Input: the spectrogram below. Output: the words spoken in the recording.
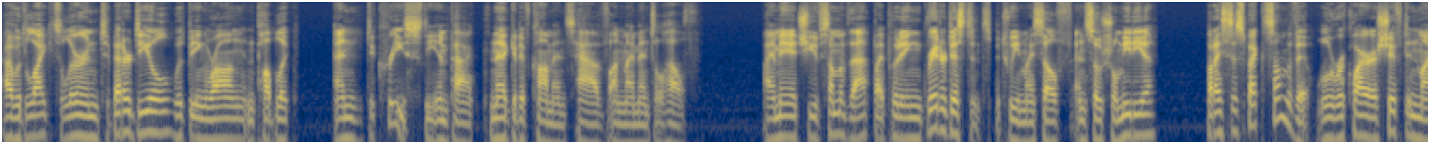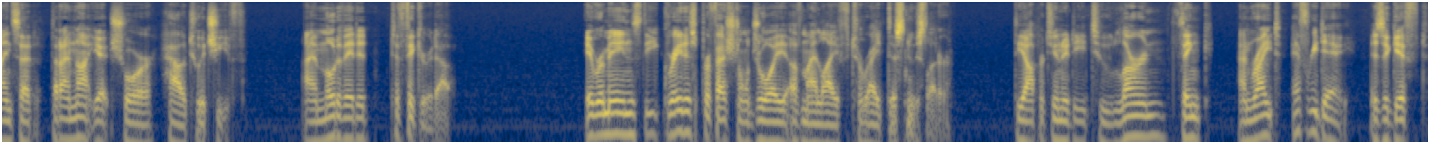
I would like to learn to better deal with being wrong in public and decrease the impact negative comments have on my mental health. I may achieve some of that by putting greater distance between myself and social media, but I suspect some of it will require a shift in mindset that I'm not yet sure how to achieve. I am motivated to figure it out. It remains the greatest professional joy of my life to write this newsletter. The opportunity to learn, think, and write every day is a gift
